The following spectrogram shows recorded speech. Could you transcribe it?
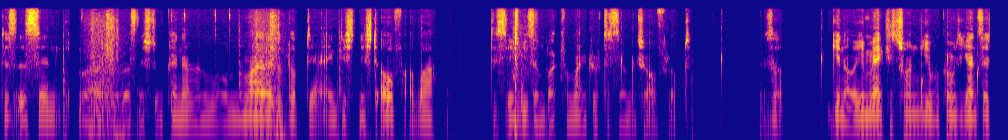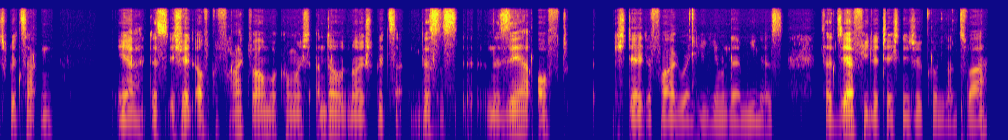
Das ist, wenn irgendwas nicht stimmt. Keine Ahnung warum. Normalerweise ploppt der eigentlich nicht auf, aber das ist irgendwie so ein Bug von Minecraft, dass der manchmal aufploppt. So. Genau, ihr merkt jetzt schon, hier bekomme ich die ganze Zeit Spitzhacken. Ja, das, ich werde oft gefragt, warum bekomme ich andauernd neue Spitzhacken. Das ist eine sehr oft gestellte Frage, wenn hier jemand in der Mine ist. Es hat sehr viele technische Gründe. Und zwar,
